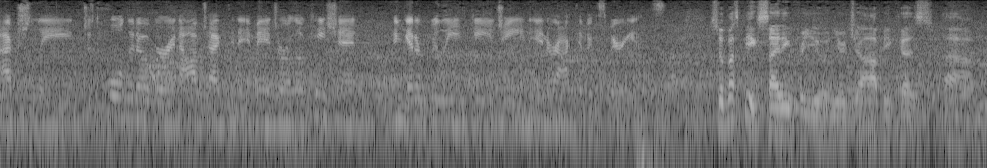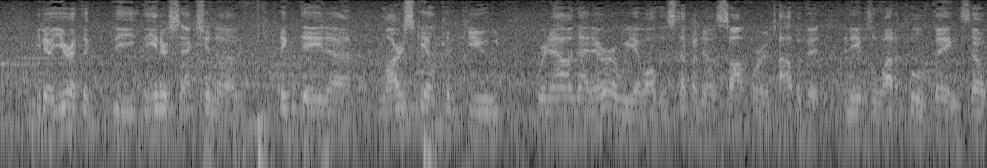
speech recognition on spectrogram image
actually just hold it over an object, an image, or a location, and get a really engaging, interactive experience. So it must be exciting for you in your job because um, you know you're at the, the, the intersection of big data, large scale compute. We're now in that era where we have all this stuff and now software on top of it enables a lot of cool things. So,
